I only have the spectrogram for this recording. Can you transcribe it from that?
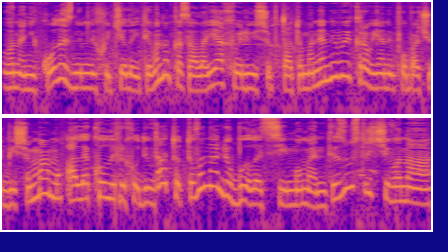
Вона ніколи з ним не хотіла йти. Вона казала: я хвилююсь, щоб тато мене не викрав, я не побачу більше маму. Але коли приходив тато, то вона любила ці моменти зустрічі. Вона,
